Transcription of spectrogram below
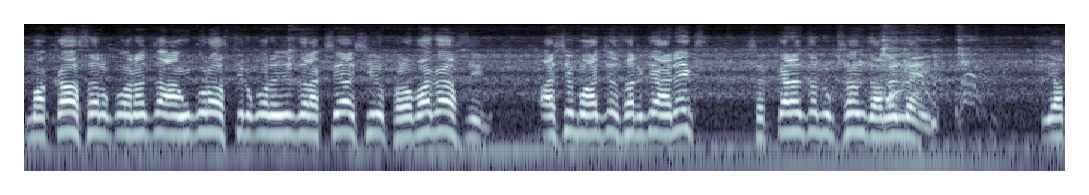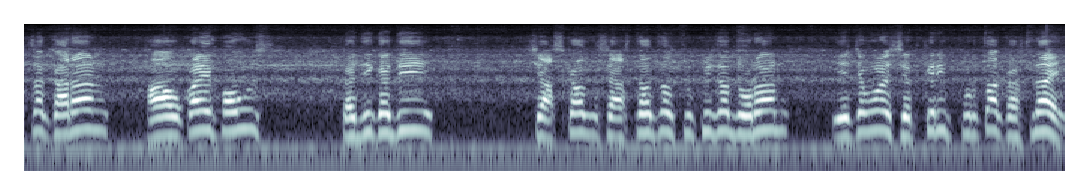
मका असेल कोणाचा अंकुर असतील कोणाचे द्राक्षे असतील फळबागा असतील असे माझ्यासारखे अनेक शेतकऱ्यांचं नुकसान झालेलं आहे. याचं कारण हा अवकाळी पाऊस कधीकधी शासका शासनाचं चुकीचं धोरण याच्यामुळे शेतकरी पुरता खसला आहे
